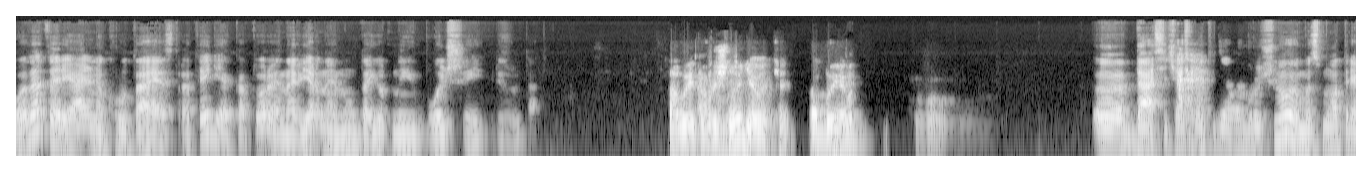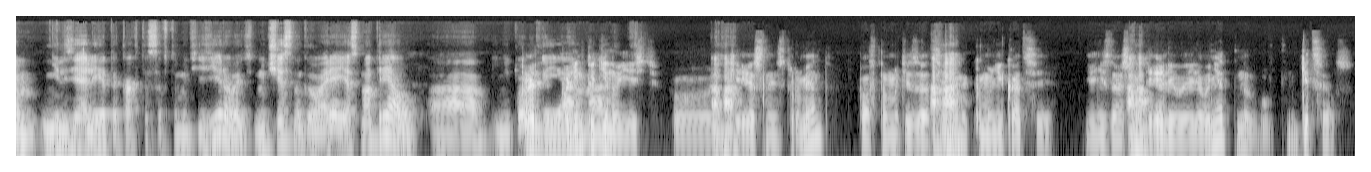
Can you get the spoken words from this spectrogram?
Вот это реально крутая стратегия, которая, наверное, ну, дает наибольший результат. А вы это а вручную делаете? АБМ? Э, да, сейчас мы это делаем вручную. Мы смотрим, нельзя ли это как-то автоматизировать. Но, честно говоря, я смотрел а, не только по, я. По LinkedIn на... есть э, ага. интересный инструмент по автоматизации ага. коммуникации. Я не знаю, смотрели ага. вы или вы нет. Ну, GetSales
